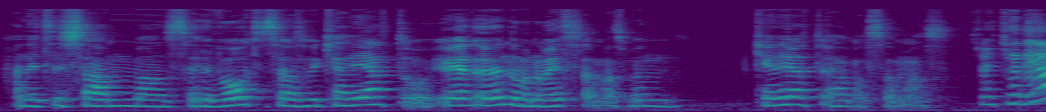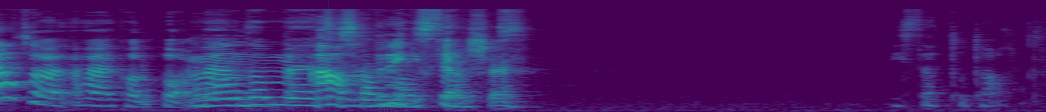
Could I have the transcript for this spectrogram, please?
han är tillsammans, eller var tillsammans med Kadiato. Jag vet, jag vet inte om de är tillsammans men Kadiato har varit tillsammans. Ja, Kadiat har, jag koll på, men ja, de är aldrig sett. kanske. Missat totalt.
